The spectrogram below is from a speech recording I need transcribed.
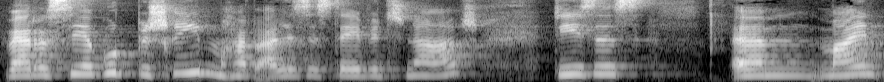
Wer das sehr gut beschrieben hat, alles ist David Schnarch, dieses ähm, Mind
